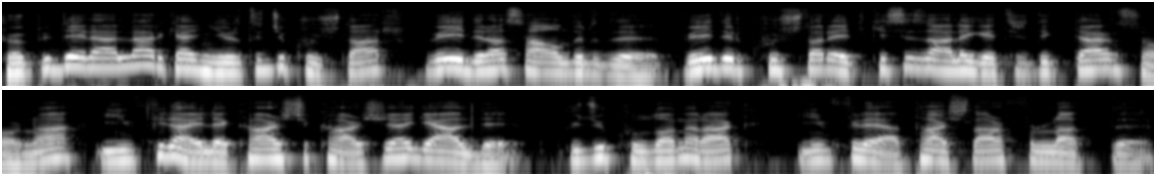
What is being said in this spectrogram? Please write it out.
Köprüde ilerlerken yırtıcı kuşlar Vader'a saldırdı. Vader kuşları etkisiz hale getirdikten sonra Infila ile karşı karşıya geldi. Gücü kullanarak Infila'ya taşlar fırlattı.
